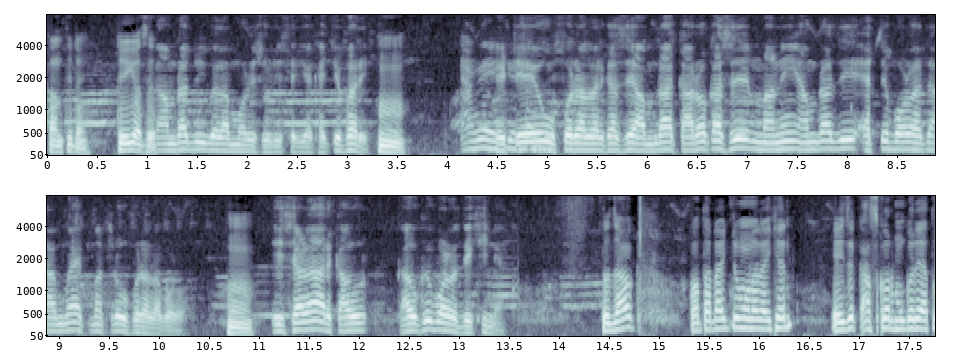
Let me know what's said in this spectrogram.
শান্তি নাই। ঠিক আছে। আমরা দুই বেলা মরে চুরি সেরিয়া খাইতে পারি। হুম। এতে উপরালার কাছে আমরা কারও কাছে মানে আমরা যে এত বড় হাতে আমরা একমাত্র উপরালা বড়। হুম। এছাড়া আর কাউ কাউকে বড় দেখি না। তো যাও কথাটা একটু মনে রাখেন। এই যে কাজকর্ম করে এত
